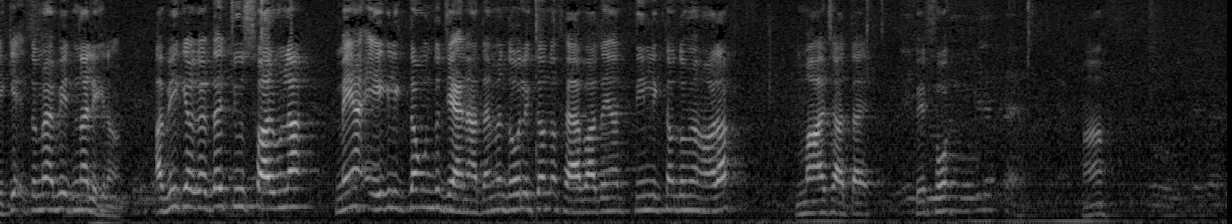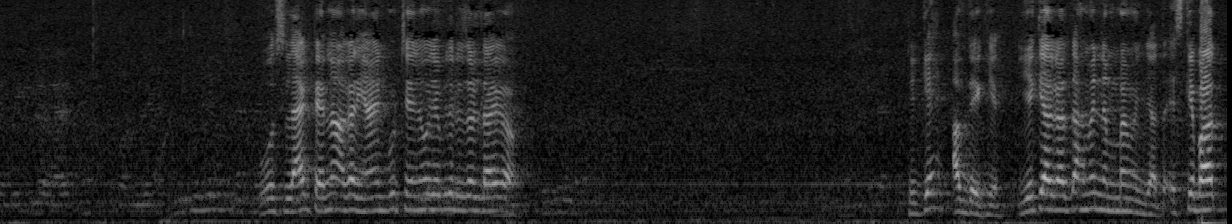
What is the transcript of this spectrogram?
ठीक है? तो मैं अभी इतना लिख रहा हूँ। अभी क्या करता है? चूज़ फार्मूला मैं यहाँ एक लिखता हूँ तो जैन आता है। मैं दो लिखता हूँ तो फैब आता है। यहाँ तीन लिखता हूँ तो मैं हमारा मार्च आता है। फिर फोर हाँ। वो सिलेक्ट है ना? अगर यहाँ इनपुट चेंज हो जाए तो रिज़ल्ट आएगा। ठीक है? अब देखिए, ये क्या करता है? हमें नंबर मिल जाता है। इसके बाद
